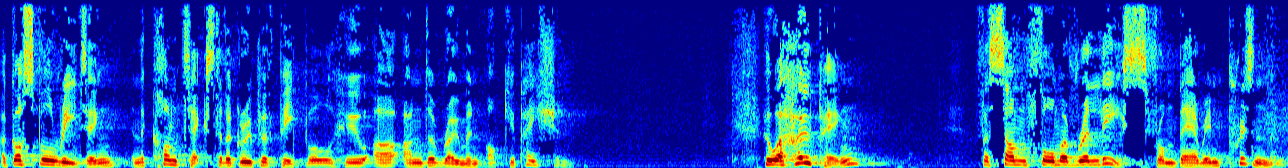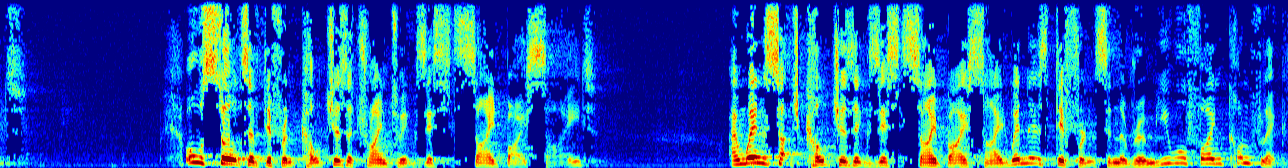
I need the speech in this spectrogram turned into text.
A gospel reading in the context of a group of people who are under Roman occupation, who are hoping for some form of release from their imprisonment. All sorts of different cultures are trying to exist side by side. And when such cultures exist side by side, when there's difference in the room, you will find conflict.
